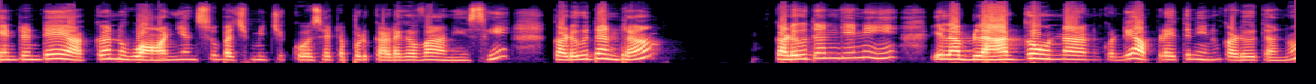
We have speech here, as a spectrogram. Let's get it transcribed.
ఏంటంటే అక్క నువ్వు ఆనియన్స్ పచ్చిమిర్చి కోసేటప్పుడు కడగవా? అనేసి. కడుగుతాన్రా కడుగుతాను కానీ ఇలా బ్లాక్గా ఉన్నా అనుకోండి అప్పుడైతే నేను కడుగుతాను.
